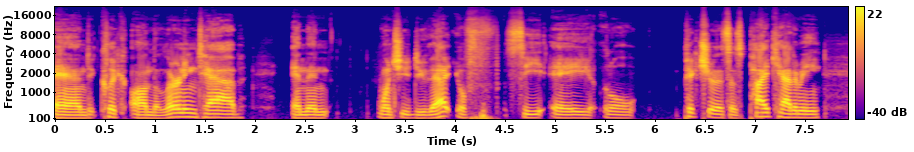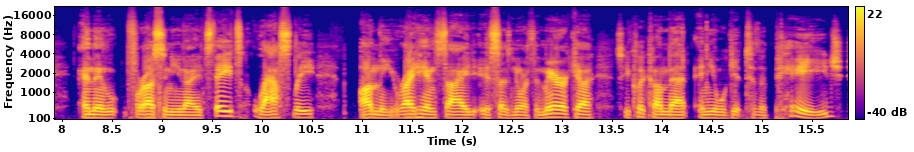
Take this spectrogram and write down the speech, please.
and click on the Learning tab. And then once you do that, you'll f- see a little picture that says Picademy. And then for us in the United States, lastly, on the right hand side, it says North America. So you click on that and you will get to the page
